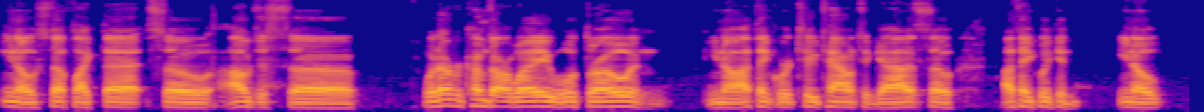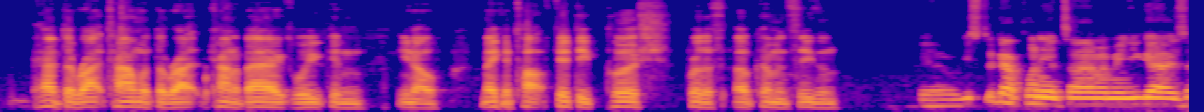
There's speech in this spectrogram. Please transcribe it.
you know stuff like that. So I'll just uh, whatever comes our way, we'll throw. And you know, I think we're two talented guys, so I think we could you know have the right time with the right kind of bags. We can you know make a top fifty push for this upcoming season. Yeah, well, you still got plenty of time. I mean, you guys,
